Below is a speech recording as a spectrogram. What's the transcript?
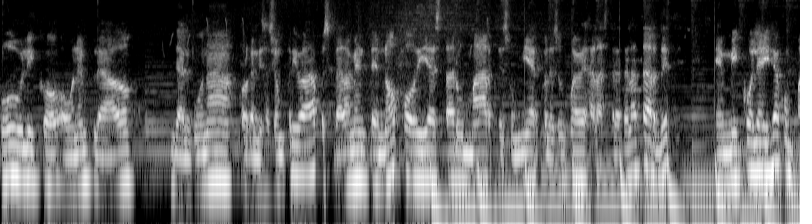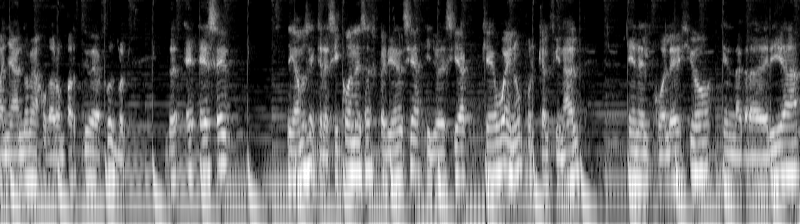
público o un empleado de alguna organización privada, pues claramente no podía estar un martes, un miércoles, un jueves a las 3 de la tarde en mi colegio acompañándome a jugar un partido de fútbol. E, ese, digamos que crecí con esa experiencia y yo decía, qué bueno, porque al final en el colegio, en la gradería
